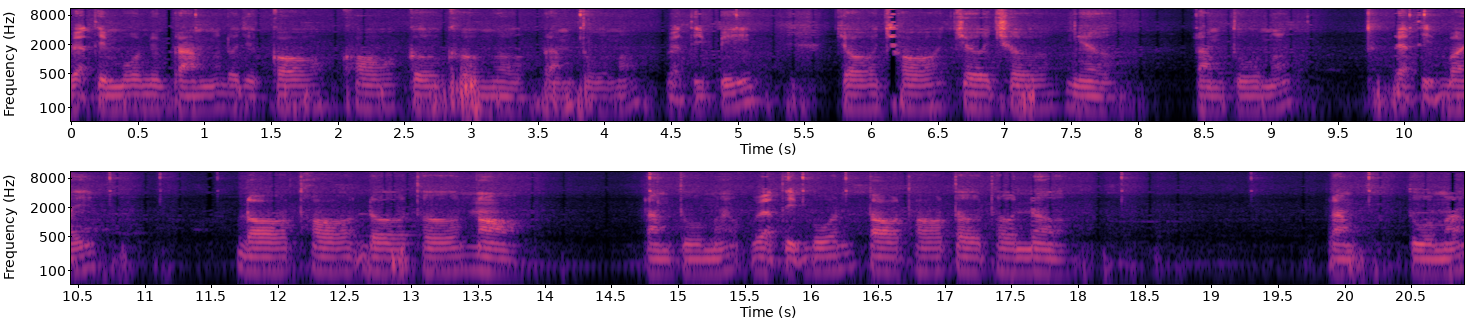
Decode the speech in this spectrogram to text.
វគ្គទី1មាន5ដូចជាកខកខង5តួមកវគ្គទី2ចឆជឈញ5តួមកវគ្គទី3ដថដធណ5តួមកវគ្គទី4តថតធន 5តួមក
